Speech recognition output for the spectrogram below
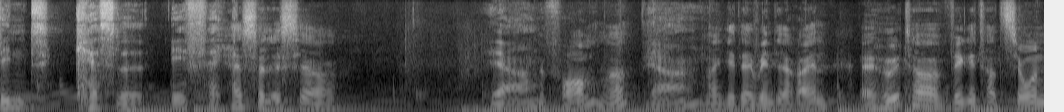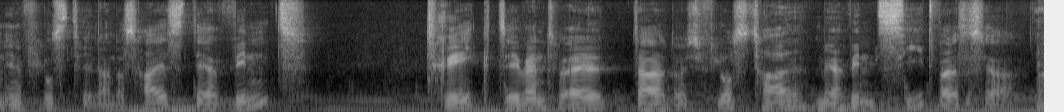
Windkessel-Effekt. Kessel ist ja Ja, eine Form, ne? ja. Und dann geht der Wind ja rein. Erhöhter Vegetation in Flusstälern. Das heißt, der Wind trägt eventuell da durch Flusstal mehr Wind zieht, weil das ist ja, Ja.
